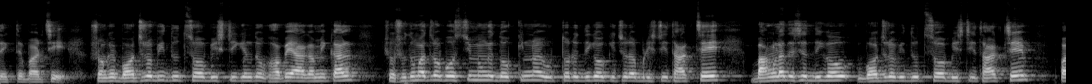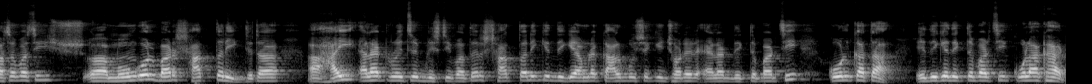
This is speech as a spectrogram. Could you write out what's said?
দেখতে পাচ্ছি সঙ্গে বজ্রবিদ্যুৎ সহ বৃষ্টি কিন্তু হবে আগামীকাল। সো শুধুমাত্র পশ্চিমবঙ্গের দক্ষিণ নয়, উত্তরের দিকেও কিছুটা বৃষ্টি থাকছে। বাংলাদেশের দিকেও বজ্রবিদ্যুৎ সহ বৃষ্টি থাকছে। পাশাপাশি মঙ্গলবার সাত তারিখ যেটা হাই অ্যালার্ট রয়েছে বৃষ্টিপাতের, সাত তারিখের দিকে আমরা কালবৈশাখী ঝড়ের অ্যালার্ট দেখতে পাচ্ছি কলকাতা, এদিকে দেখতে পাচ্ছি কোলাঘাট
